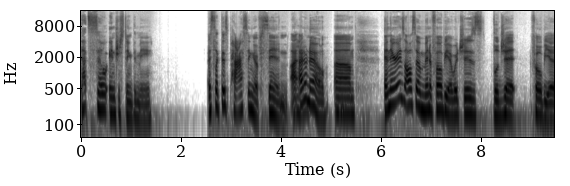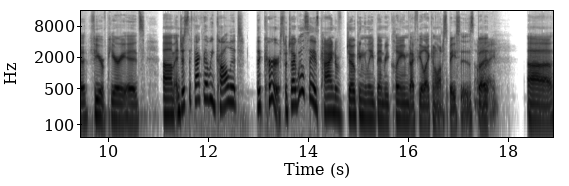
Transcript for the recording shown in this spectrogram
that's so interesting to me. It's like this passing of sin. I, I don't know. Um, and there is also menophobia, which is legit phobia, fear of periods. Um, and just the fact that we call it the curse, which I will say has kind of jokingly been reclaimed, I feel like, in a lot of spaces. But Alright. uh,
